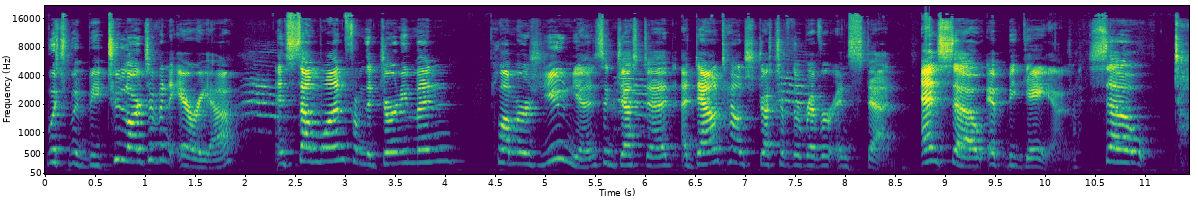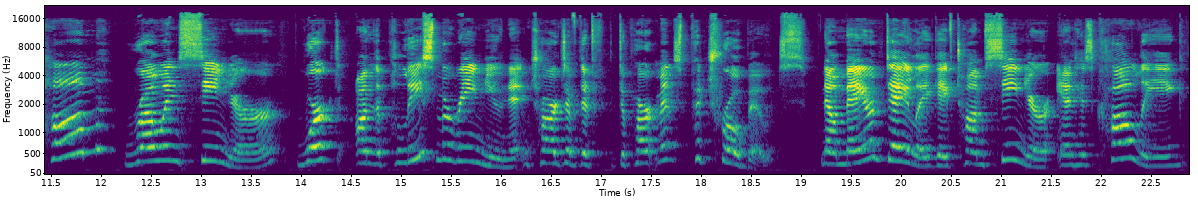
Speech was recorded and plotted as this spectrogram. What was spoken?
which would be too large of an area, and someone from the Journeyman Plumbers Union suggested a downtown stretch of the river instead. And so it began. So Tom Rowan Sr. worked on the police marine unit in charge of the department's patrol boats. Now, Mayor Daley gave Tom Sr. and his colleague,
